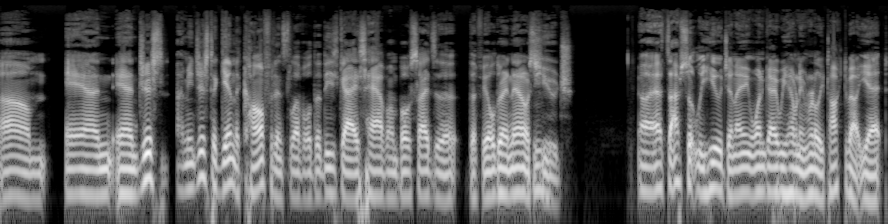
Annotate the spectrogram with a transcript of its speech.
Um, and and just I mean just again the confidence level that these guys have on both sides of the, the field right now is Mhm. huge. Uh, that's absolutely huge. And I one guy we haven't even really talked about yet,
